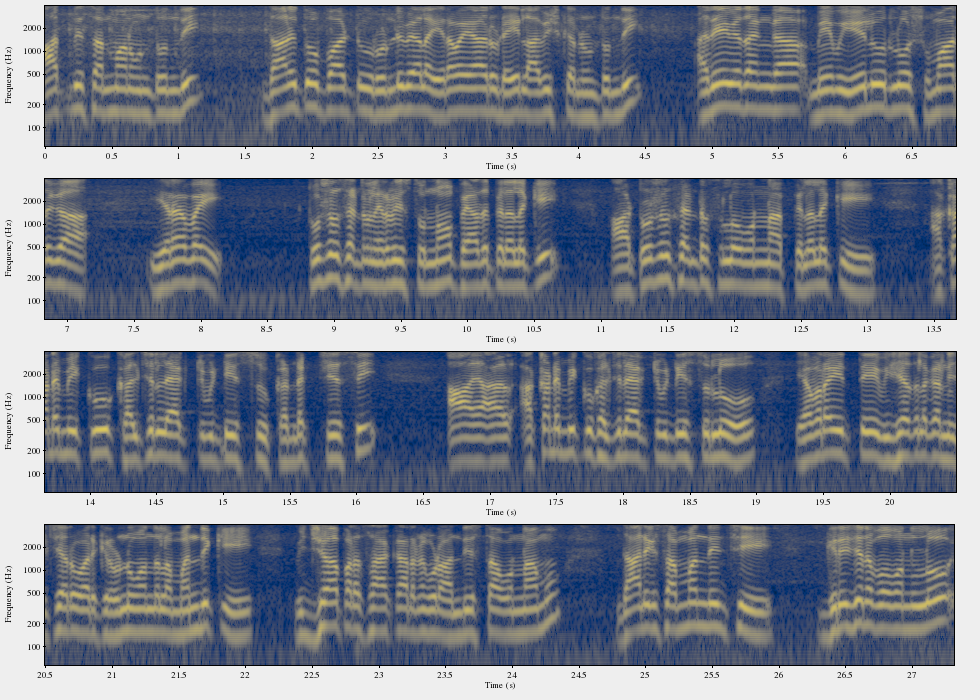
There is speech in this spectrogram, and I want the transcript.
ఆత్మీయ సన్మానం ఉంటుంది. దానితో పాటు రెండు వేల ఇరవై ఆరు డైల్ ఆవిష్కరణ ఉంటుంది. అదేవిధంగా మేము ఏలూరులో సుమారుగా ఇరవై ట్యూషన్ సెంటర్లు నిర్వహిస్తున్నాం పేద పిల్లలకి. ఆ ట్యూషన్ సెంటర్స్లో ఉన్న పిల్లలకి అకాడమిక్ కల్చరల్ యాక్టివిటీస్ కండక్ట్ చేసి ఆ అకాడమిక్ కల్చరల్ యాక్టివిటీస్లో ఎవరైతే విజేతలుగా నిలిచారో వారికి రెండు వందల మందికి విద్యాపర సహకారాన్ని కూడా అందిస్తూ ఉన్నాము. దానికి సంబంధించి గిరిజన భవన్లో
